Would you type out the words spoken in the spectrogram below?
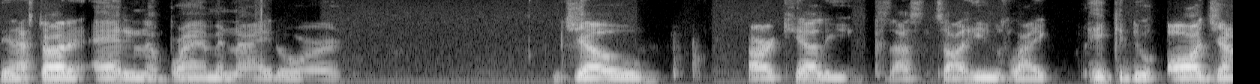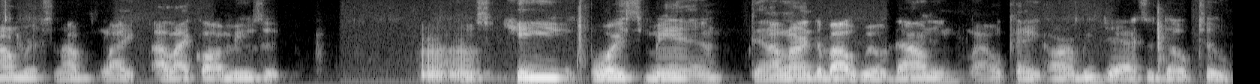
Then I started adding a Brian McKnight or Joe, R. Kelly, because I saw he was like he could do all genres, and I'm like I like all music. hmm Keys, Boys Men. Then I learned about Will Downing. Like, okay, R&B jazz is dope too.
